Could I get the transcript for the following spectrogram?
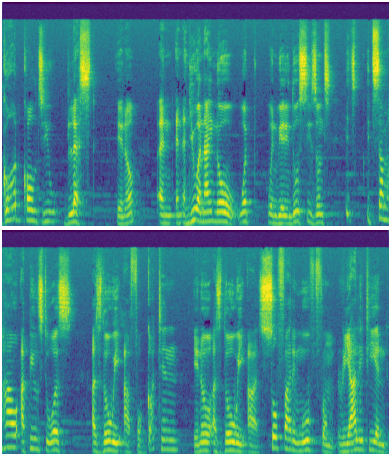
God calls you blessed, you know, and, and, and you and I know what, when we are in those seasons, it's, it somehow appeals to us as though we are forgotten, you know, as though we are so far removed from reality and,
